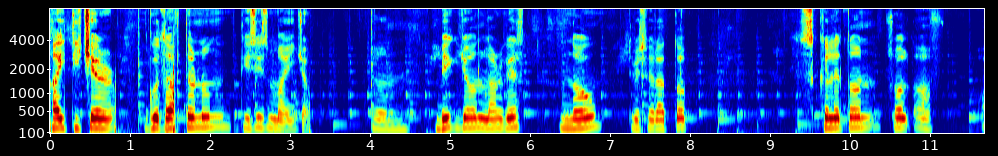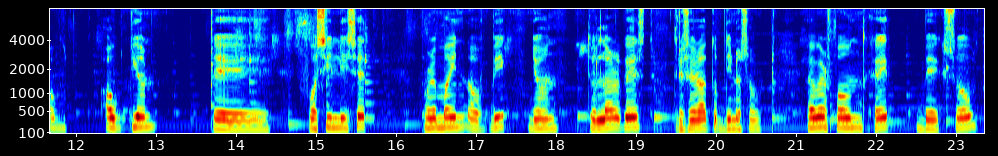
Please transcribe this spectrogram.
Hi teacher, good afternoon. This is my job. Um, Big John largest no. Triceratops. Skeleton. Sort of auction the fossilized remains of Big John, the largest Triceratops dinosaur. Ever found, had been sold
